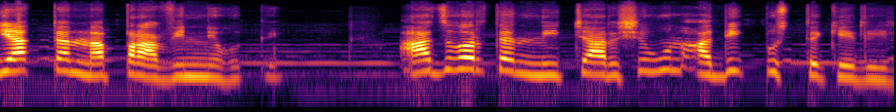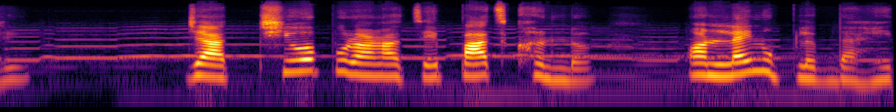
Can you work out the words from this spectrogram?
यात त्यांना प्रावीण्य होते. आजवर त्यांनी चारशेहून अधिक पुस्तके लिहिली ज्यात शिवपुराणाचे पाच खंड ऑनलाईन उपलब्ध आहेत.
